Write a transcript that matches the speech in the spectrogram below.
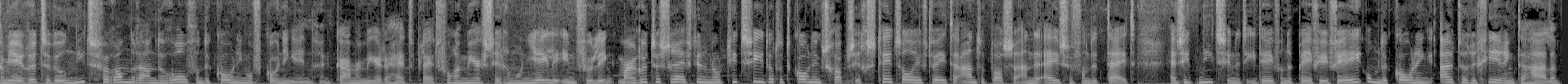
Premier Rutte wil niets veranderen aan de rol van de koning of koningin. Een Kamermeerderheid pleit voor een meer ceremoniële invulling... maar Rutte schrijft in een notitie dat het koningschap zich steeds al heeft weten aan te passen aan de eisen van de tijd. En ziet niets in het idee van de PVV om de koning uit de regering te halen.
